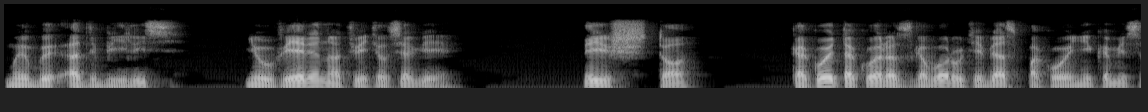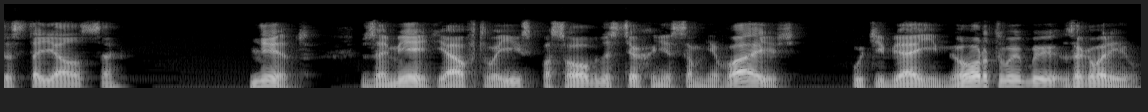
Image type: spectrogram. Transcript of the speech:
мы бы отбились, — неуверенно ответил Сергей. — И что? Какой такой разговор у тебя с покойниками состоялся? — Нет, заметь, я в твоих способностях не сомневаюсь. У тебя и мертвый бы заговорил.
